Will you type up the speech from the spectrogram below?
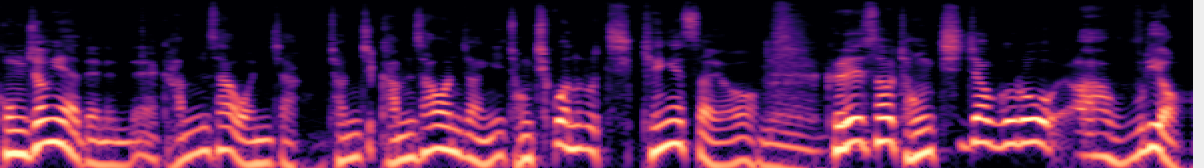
공정해야 되는데 감사원장 전직 감사원장이 정치권으로 직행했어요. 네. 그래서 정치적으로 아 우려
